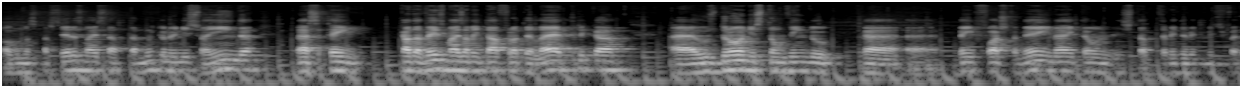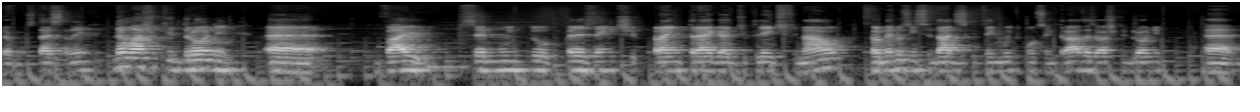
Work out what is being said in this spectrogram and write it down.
algumas parceiras, mas está tá muito no início ainda. Né? Você tem cada vez mais aumentar a frota elétrica, é, os drones estão vindo é, é, bem forte também, né? Então a gente está também devendo fazer alguns testes também. Não acho que drone é, vai ser muito presente para entrega de cliente final, pelo menos em cidades que têm muito concentradas. Eu acho que drone é,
